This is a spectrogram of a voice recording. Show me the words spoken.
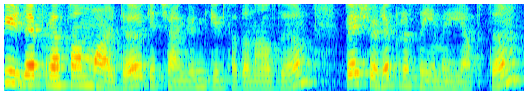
Bir de pırasam vardı. Geçen gün Gimsa'dan aldığım. Ve şöyle pırasa yemeği yaptım.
